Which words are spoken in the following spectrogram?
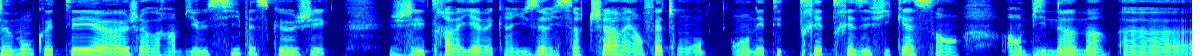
de mon côté, euh, je vais avoir un biais aussi parce que j'ai j'ai travaillé avec un user researcher et en fait, on, on était très très efficace en, en binôme euh,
